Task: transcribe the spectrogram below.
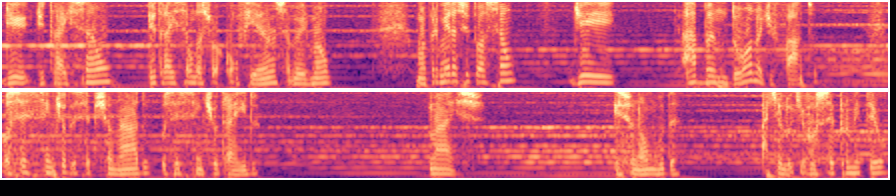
de, de traição, de traição da sua confiança, meu irmão. Uma primeira situação de abandono de fato. Você se sentiu decepcionado, você se sentiu traído. Mas isso não muda aquilo que você prometeu.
